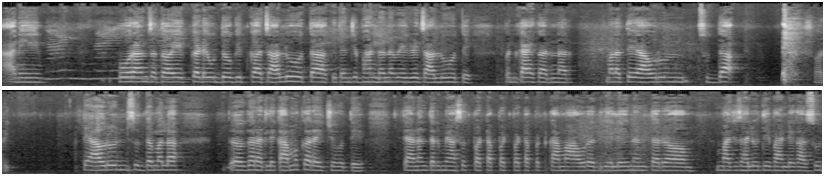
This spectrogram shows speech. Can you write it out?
आणि पोरांचा तर एककडे उद्योग इतका चालू होता की त्यांचे भांडणं वेगळे चालू होते. पण काय करणार? मला ते आवरून सुद्धा सॉरी ते आवरून सुद्धा मला घरातले कामं करायचे होते. त्यानंतर मी असंच पटापट पटापट कामं आवरत गेले. नंतर माझे माझी झाली होती भांडे घासून.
